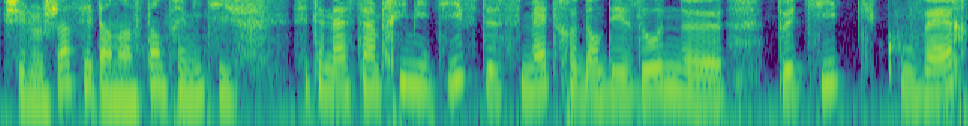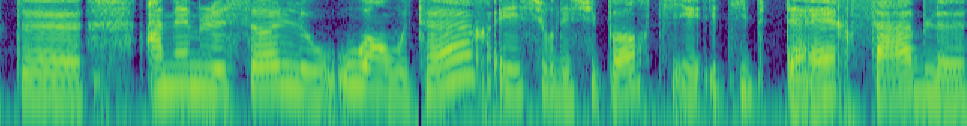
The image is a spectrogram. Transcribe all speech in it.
chez le chat, c'est un instinct primitif. C'est un instinct primitif de se mettre dans des zones euh, petites, couvertes, euh, à même le sol ou en hauteur, et sur des supports type terre, sable.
